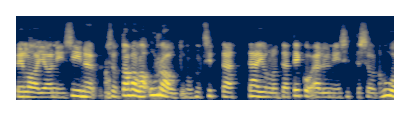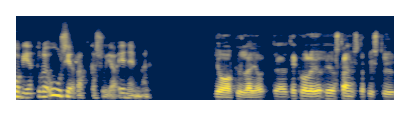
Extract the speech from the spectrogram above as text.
pelaajaa, niin siinä se on tavallaan urautunut, mutta sitten tämä, tämä, jolla on tämä tekoäly, niin sitten se on luovia, tulee uusia ratkaisuja enemmän. Joo, kyllä jo. Tekoäly jostain syystä pystyy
